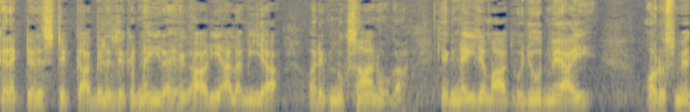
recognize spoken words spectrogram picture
करेक्टरिस्टिक काबिल ज़िक्र नहीं रहेगा और ये अलमिया और एक नुकसान होगा कि एक नई जमात वजूद में आई और उसमें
